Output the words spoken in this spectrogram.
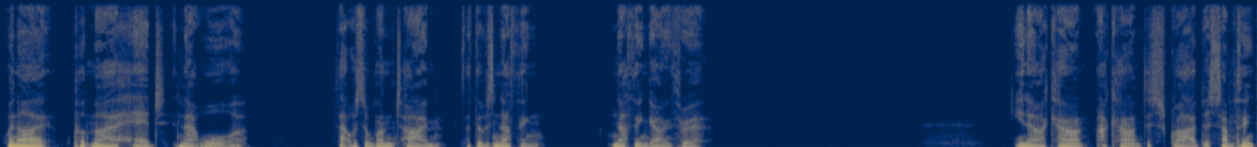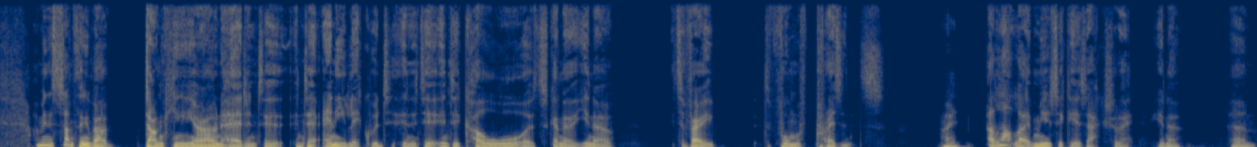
When I put my head in that water, that was the one time that there was nothing, nothing going through it. You know, I can't, I can't describe. There's something. I mean, there's something about dunking your own head into into any liquid, into into cold water. It's gonna, you know, it's a very, it's a form of presence. Right. A lot like music is actually. You know, um,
